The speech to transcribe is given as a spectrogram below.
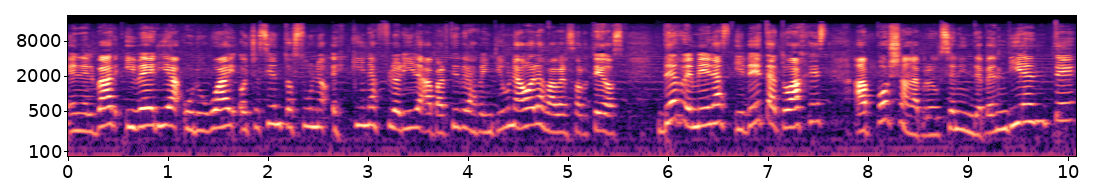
en el bar Iberia, Uruguay 801, esquina Florida. A partir de las 21 horas va a haber sorteos de remeras y de tatuajes. Apoyan la producción independiente.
